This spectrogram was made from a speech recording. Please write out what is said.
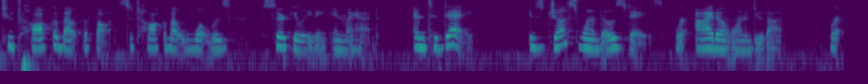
to talk about the thoughts, to talk about what was circulating in my head. And today is just one of those days where I don't want to do that. Where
